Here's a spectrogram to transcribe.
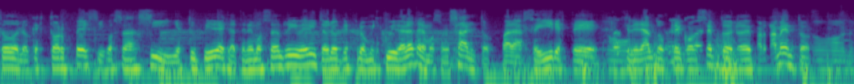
todo lo que es torpez y cosas así y estupidez la tenemos en River y todo lo que es promiscuidad la tenemos en Salto para seguir este No. generando preconceptos de los departamentos. No, no.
